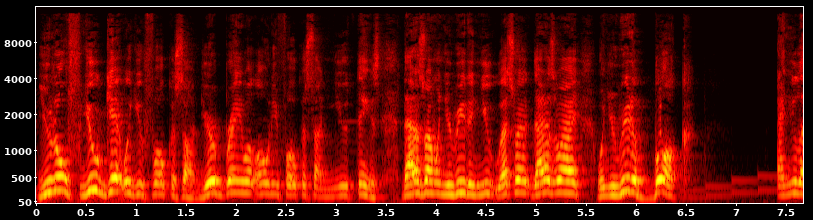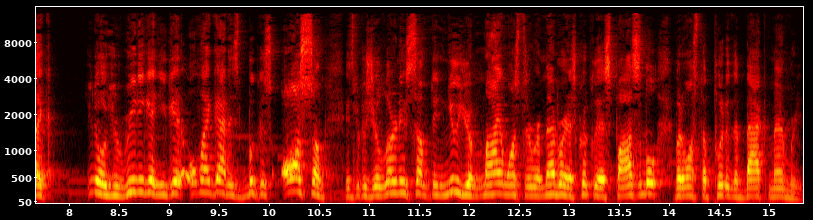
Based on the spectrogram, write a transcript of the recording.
You don't you get what you focus on. Your brain will only focus on new things. That is why when you read a new that's why that is why when you read a book and you like you know, you're reading it and you get, oh my God, this book is awesome. It's because you're learning something new. Your mind wants to remember it as quickly as possible, but it wants to put it in the back memory.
